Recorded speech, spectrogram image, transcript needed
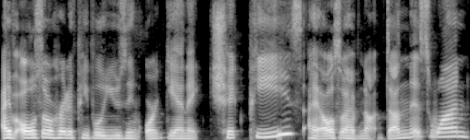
I've also heard of people using organic chickpeas. I also have not done this one,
